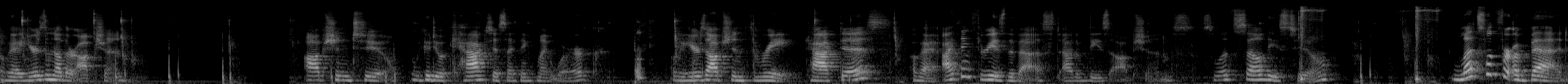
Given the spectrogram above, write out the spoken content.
Okay, here's another option. Option two. We could do a cactus, I think might work. Okay, here's option three. Cactus. Okay, I think three is the best out of these options. So let's sell these two. Let's look for a bed.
